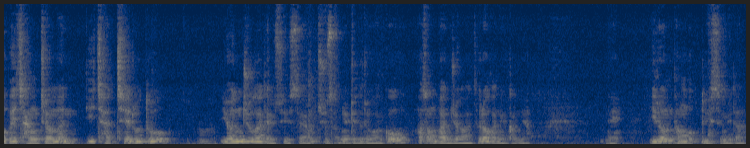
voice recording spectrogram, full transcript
이 방법의 장점은 이 자체로도 연주가 될 수 있어요. 주선율이 들어가고 화성 반주가 들어가니까요. 네, 이런 방법도 있습니다.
